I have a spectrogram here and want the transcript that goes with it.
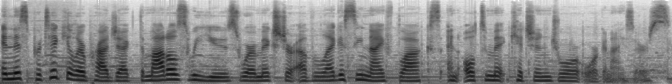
In this particular project, the models we used were a mixture of legacy knife blocks and ultimate kitchen drawer organizers.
